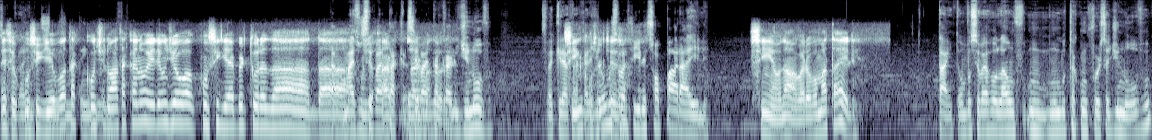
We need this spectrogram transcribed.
E se eu conseguir, eu vou ataca- continuar atacando ele onde eu conseguir a abertura da. da Tá, mas você vai, a- atacar, da você vai atacar ele de novo? Você vai querer Sim, atacar ele de novo ou você vai querer só parar ele? Sim, eu não, agora eu vou matar ele. Tá, então você vai rolar um, um- um luta com força de novo.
